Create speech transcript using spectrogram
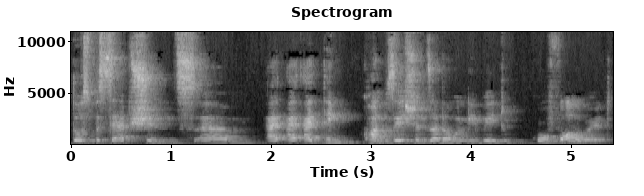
those perceptions, um, I, I, I think conversations are the only way to go forward.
